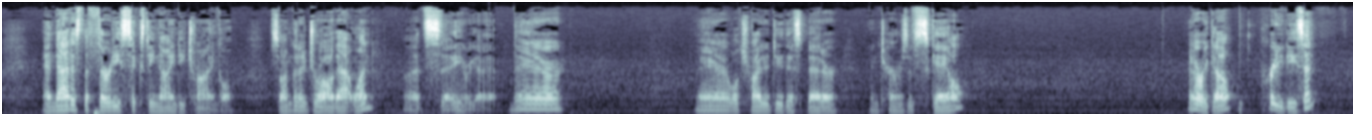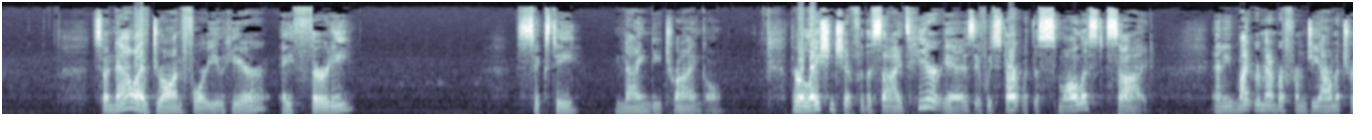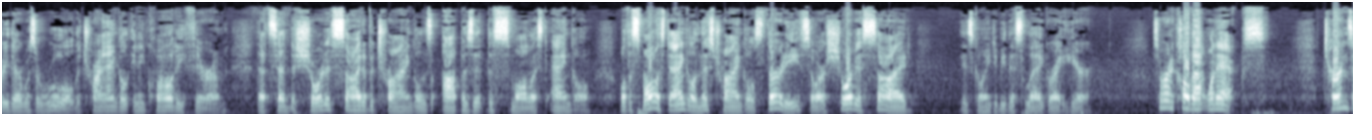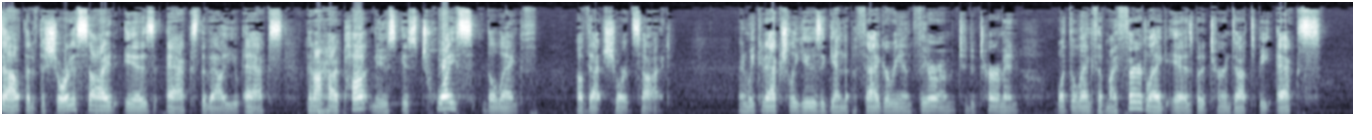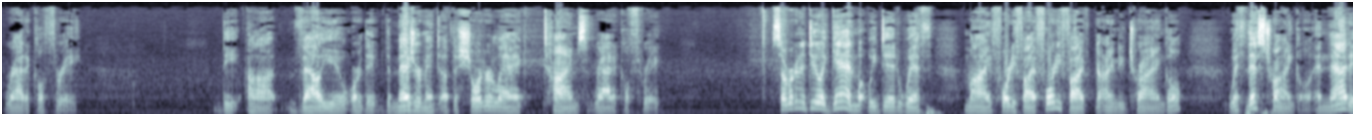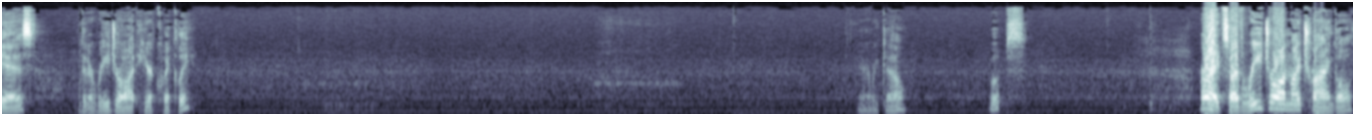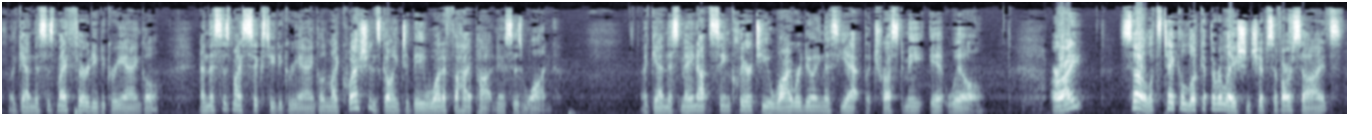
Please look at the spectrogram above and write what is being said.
and that is the 30, 60, 90 triangle. So I'm going to draw that one. Let's say, here we go, there, there. We'll try to do this better in terms of scale. There we go. Pretty decent. So now I've drawn for you here a 30, 60, 90 triangle. The relationship for the sides here is, if we start with the smallest side, and you might remember from geometry there was a rule, the triangle inequality theorem, that said the shortest side of a triangle is opposite the smallest angle. Well, the smallest angle in this triangle is 30, so our shortest side is going to be this leg right here. So we're going to call that one x. Turns out that if the shortest side is x, the value x, then our hypotenuse is twice the length of that short side. And we could actually use again the Pythagorean theorem to determine what the length of my third leg is, but it turns out to be x radical 3. The uh, value or the, the measurement of the shorter leg times radical 3. So we're going to do again what we did with my 45 45 90 triangle with this triangle, and that is, I'm going to redraw it here quickly. There we go. Whoops. Alright, so I've redrawn my triangle. Again, this is my 30 degree angle, and this is my 60 degree angle. And my question is going to be, what if the hypotenuse is 1? Again, this may not seem clear to you why we're doing this yet, but trust me, it will. Alright, so let's take a look at the relationships of our sides.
